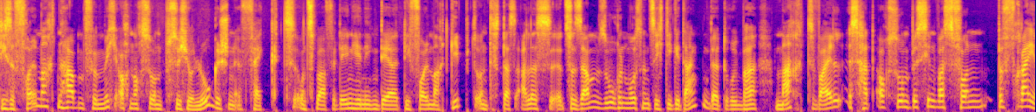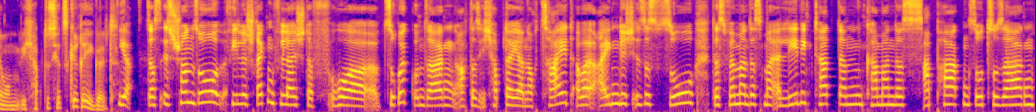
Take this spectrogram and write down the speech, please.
Diese Vollmachten haben für mich auch noch so einen psychologischen Effekt. Und zwar für denjenigen, der die Vollmacht gibt und das alles äh, zusammensuchen muss und sich die Gedanken darüber macht, weil es hat auch so ein bisschen was von Befreiung. Ich habe das jetzt geregelt. Ja, das ist schon so. Viele schrecken vielleicht davor zurück und sagen, ach, das, ich habe da ja noch Zeit. Aber eigentlich ist es so, dass wenn man das mal erledigt hat, dann kann man das abhaken sozusagen.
